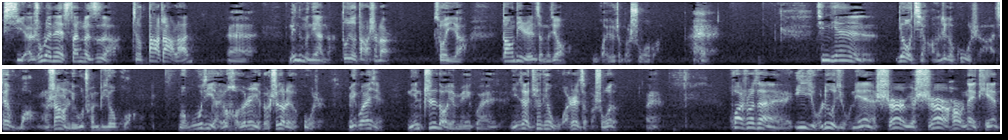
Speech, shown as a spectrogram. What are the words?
写出来那三个字啊，叫大栅栏。哎，没那么念的，都叫大石烂。所以啊，当地人怎么叫？我就这么说吧，哎，今天要讲的这个故事啊，在网上流传比较广，我估计啊，有好多人也都知道这个故事。没关系，您知道也没关系，您再听听我是怎么说的。哎，话说在一九六九年十二月十二号那天，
